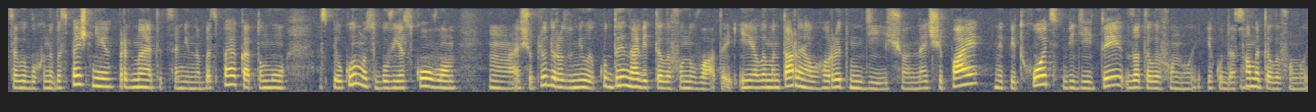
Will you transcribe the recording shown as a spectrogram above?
Це вибухонебезпечні предмети, це мінна безпека. Тому спілкуємось обов'язково, щоб люди розуміли, куди навіть телефонувати. І елементарний алгоритм дій, що не чіпай, не підходь, відійти, зателефонуй. І куди саме телефонуй.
